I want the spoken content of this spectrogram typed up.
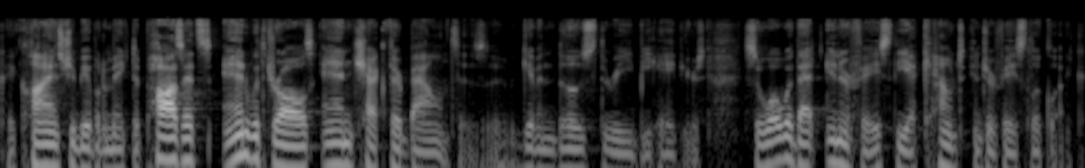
Okay, clients should be able to make deposits and withdrawals and check their balances, given those three behaviors. So, what would that interface, the account interface, look like?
